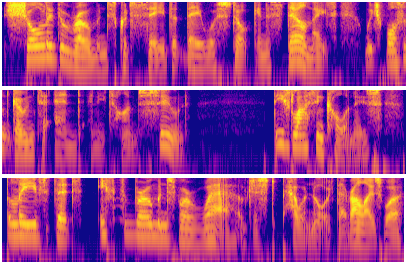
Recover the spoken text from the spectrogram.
Surely the Romans could see that they were stuck in a stalemate which wasn't going to end any time soon. These Latin colonies believed that if the Romans were aware of just how annoyed their allies were,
